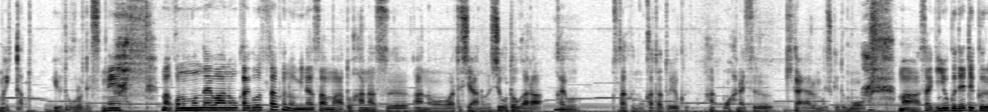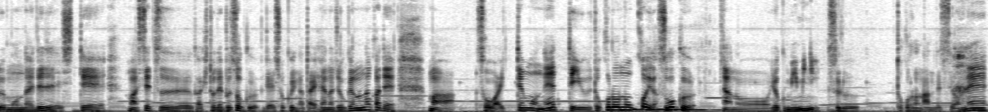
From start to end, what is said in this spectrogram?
まあ、言ったというところですね。まあ、この問題はあの介護スタッフの皆様と話すあの私あの仕事柄介護スタッフの方とよくはお話しする機会あるんですけども、まあ、最近よく出てくる問題ででして、まあ、施設が人手不足で職員が大変な状況の中で、まあ、そうは言ってもねっていうところの声がすごくあのよく耳にするところなんですよね。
